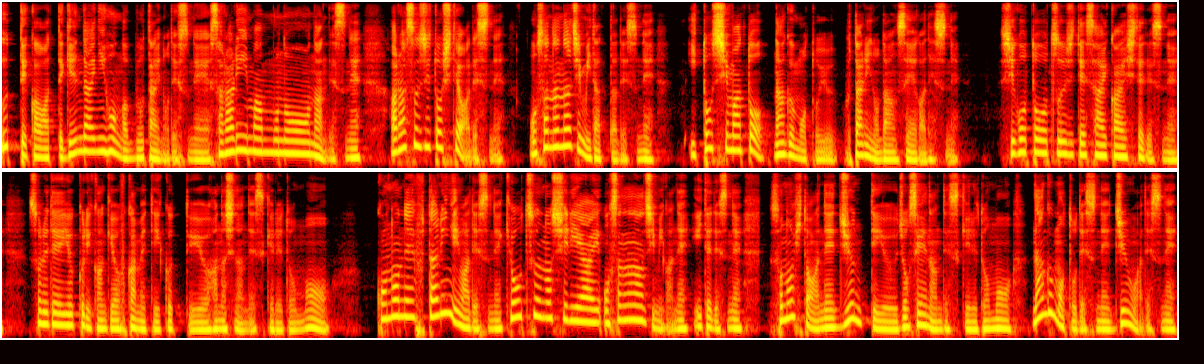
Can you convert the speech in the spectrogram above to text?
打って変わって現代日本が舞台のですね、サラリーマンものなんですね。あらすじとしてはですね、幼馴染だったですね、糸島と南雲という二人の男性がですね、仕事を通じて再会してですね、それでゆっくり関係を深めていくっていう話なんですけれども、このね、二人にはですね、共通の知り合い、幼馴染がね、いてですね、その人はね、純っていう女性なんですけれども、南雲とですね、純はですね、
